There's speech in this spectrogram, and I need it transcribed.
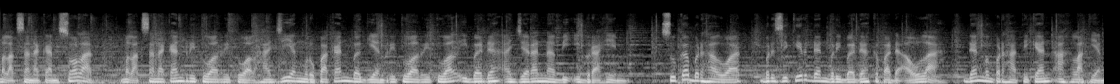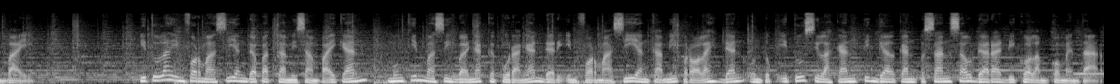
melaksanakan sholat, melaksanakan ritual-ritual haji yang merupakan bagian ritual-ritual ibadah ajaran Nabi Ibrahim, suka berhalwat, berzikir dan beribadah kepada Allah, dan memperhatikan akhlak yang baik. Itulah informasi yang dapat kami sampaikan, mungkin masih banyak kekurangan dari informasi yang kami peroleh dan untuk itu silahkan tinggalkan pesan saudara di kolom komentar.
